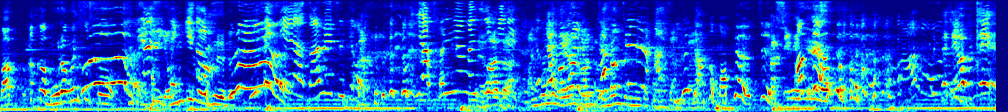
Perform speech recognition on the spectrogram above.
막 아까 뭐라고 했었어. 근데 이게 연기거든. 야 나를 죽여. 야. 선량한 네, 맞아. 두명 죽는 게 아, 이 새끼? 아까? 마피아였지? 나 시민이야. 안돼 안돼. 나도 야, 내가 볼때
